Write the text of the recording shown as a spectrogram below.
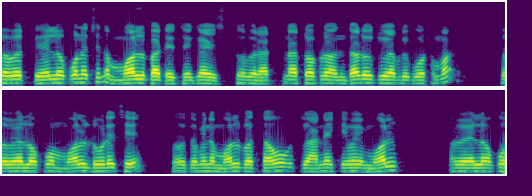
તો હવે તે લોકોને છે ને મલ બાટે છે ગાઈસ તો હવે રાતના તો આપણે અંધારું જોઈએ આપણી બોટમાં. તો હવે લોકો મલ દોડે છે. તો તમને મલ બતાવું. જો આને કહેવાય મલ. હવે એ લોકો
